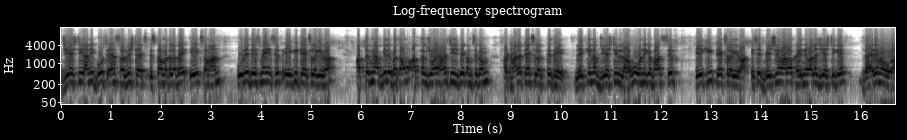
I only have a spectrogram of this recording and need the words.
जीएसटी यानी गुड्स एंड सर्विस टैक्स इसका मतलब है एक सामान पूरे देश में सिर्फ़ एक ही टैक्स लगेगा। अब तक मैं आपके लिए बताऊँ, अब तक जो है हर चीज़ पे कम से कम 18 टैक्स लगते थे, लेकिन अब जीएसटी लागू होने के बाद सिर्फ़ एक ही टैक्स लगेगा। इसे बेचने वाला और खरीदने वाला जीएसटी के दायरे में होगा।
